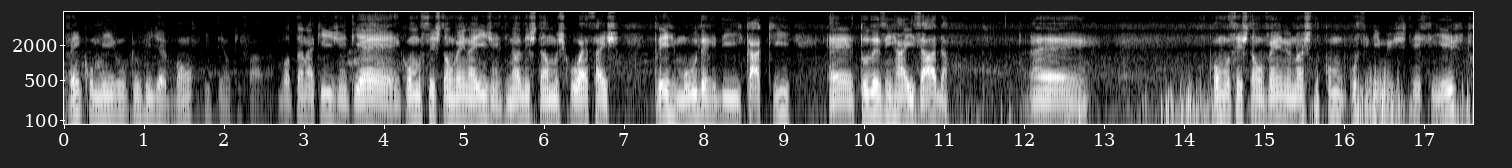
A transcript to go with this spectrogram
Vem comigo que o vídeo é bom e tem o que falar. Voltando aqui, gente, é como vocês estão vendo aí, gente, nós estamos com essas três mudas de caqui é, todas enraizadas. É, como vocês estão vendo, nós como conseguimos esse êxito.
